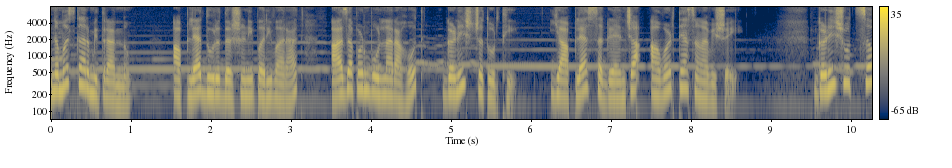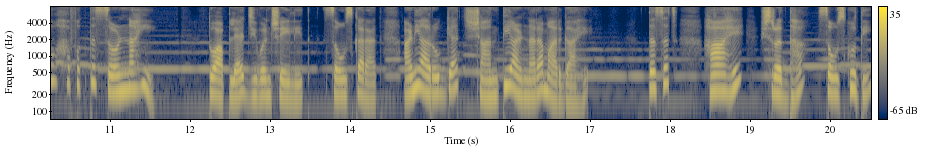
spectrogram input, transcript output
नमस्कार मित्रांनो. आपल्या दूरदर्शनी परिवारात आज आपण बोलणार आहोत गणेश चतुर्थी या आपल्या सगळ्यांच्या आवडत्या सणाविषयी. गणेशोत्सव हा फक्त सण नाही तो आपल्या जीवनशैलीत संस्कारात आणि आरोग्यात शांती आणणारा मार्ग आहे. तसंच हा आहे श्रद्धा संस्कृती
